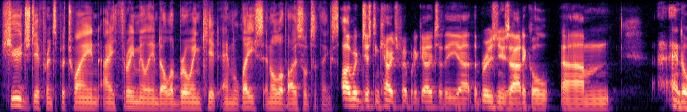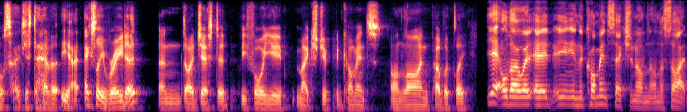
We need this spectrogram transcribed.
Huge difference between a three million dollar brewing kit and lease and all of those sorts of things. I would just encourage people to go to the uh, the Brews News article. And also just to have it, yeah, actually read it and digest it before you make stupid comments online publicly. Yeah, although in the comments section on, on the site,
